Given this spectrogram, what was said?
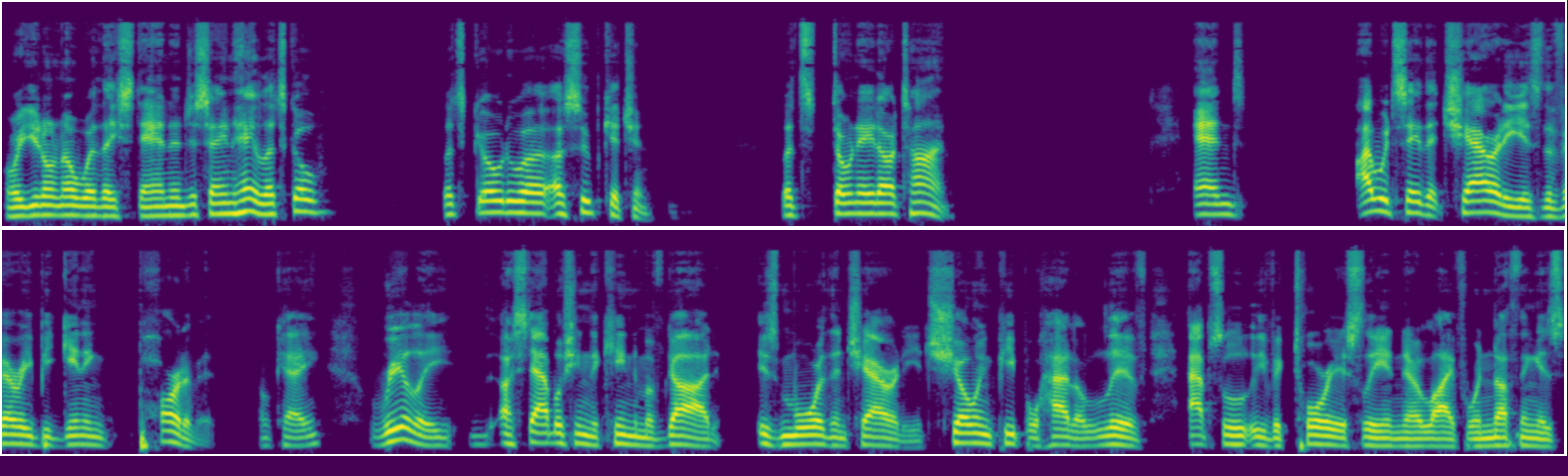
or you don't know where they stand and just saying, hey, let's go, let's go to a, a soup kitchen. Let's donate our time. And I would say that charity is the very beginning part of it. Okay. Really, establishing the kingdom of God is more than charity. It's showing people how to live absolutely victoriously in their life when nothing is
